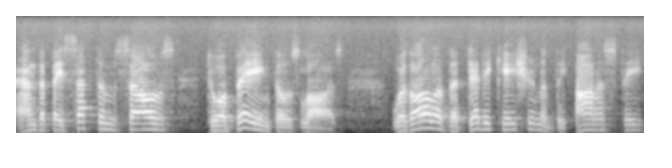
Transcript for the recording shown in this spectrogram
and that they set themselves to obeying those laws with all of the dedication and the honesty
